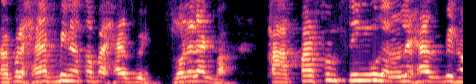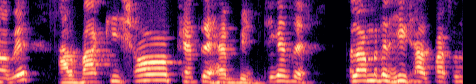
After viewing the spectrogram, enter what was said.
তারপরে হ্যাভ বিন অথবা হ্যাজ বিন মনে রাখবা থার্ড পারসন সিঙ্গুলার হলে হ্যাজ বিন হবে, আর বাকি সব ক্ষেত্রে হ্যাভ বিন ঠিক আছে? তাহলে আমাদের হি থার্ড পারসন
